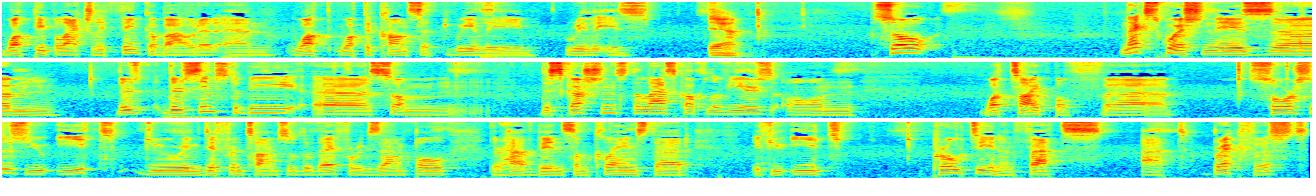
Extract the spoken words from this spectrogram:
what people actually think about it and what what the concept really really is. Yeah. So next question is. Um, there's there seems to be uh, some discussions the last couple of years on what type of uh, sources you eat during different times of the day. For example, there have been some claims that if you eat protein and fats at breakfast,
